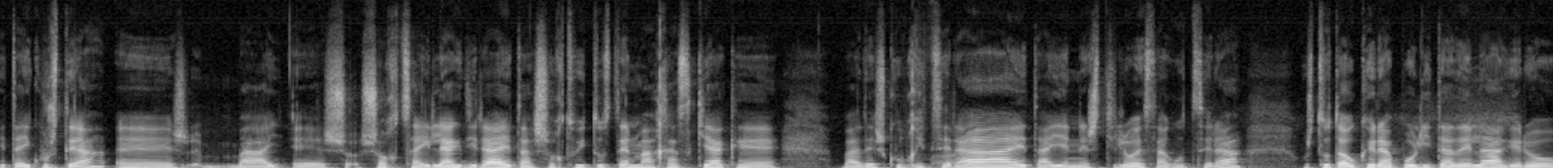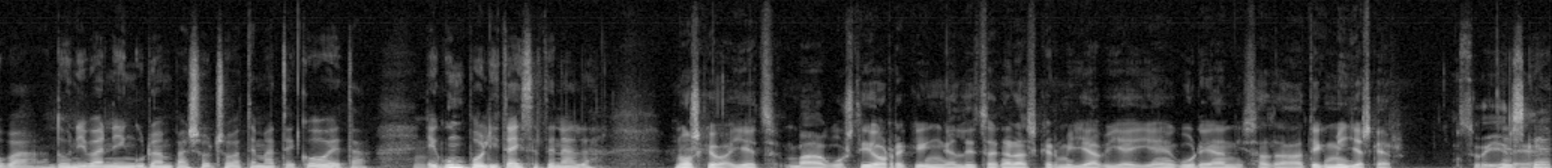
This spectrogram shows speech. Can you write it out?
eta ikustea, e, ba, e, sortzaileak dira eta sortu dituzten majazkiak e, ba, deskubritzera eta haien estilo ezagutzera. Ustut aukera polita dela, gero ba, doni ban inguruan pasotxo bat emateko eta hmm. egun polita izaten alda. Noske baietz, ba, guzti horrekin gelditzen gara esker mila biei, eh? gurean izatagatik, mila esker. Zui ere,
